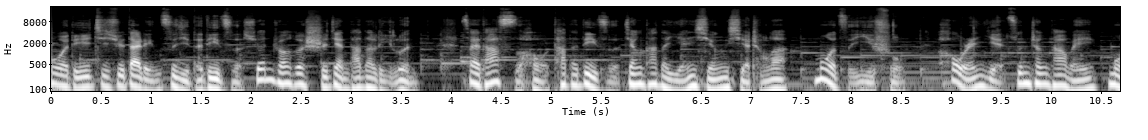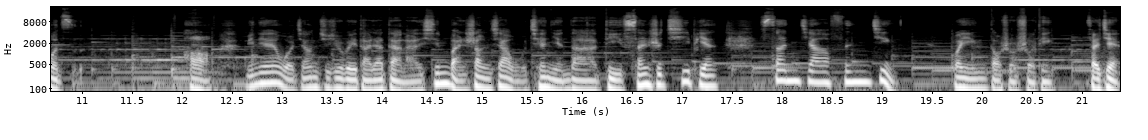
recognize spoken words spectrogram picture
莫迪继续带领自己的弟子宣传和实践他的理论。在他死后，他的弟子将他的言行写成了《墨子》一书。后人也尊称他为墨子。好，明天我将继续为大家带来新版《上下五千年》的第三十七篇《三家分晋》，欢迎到时候收听，再见。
